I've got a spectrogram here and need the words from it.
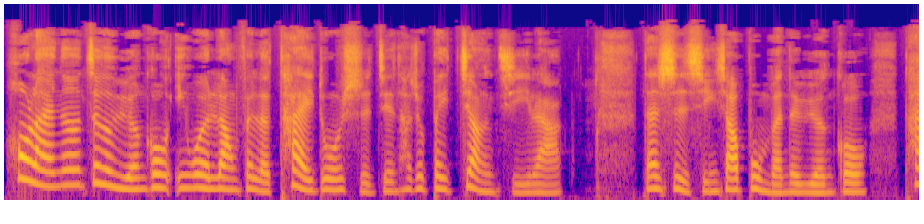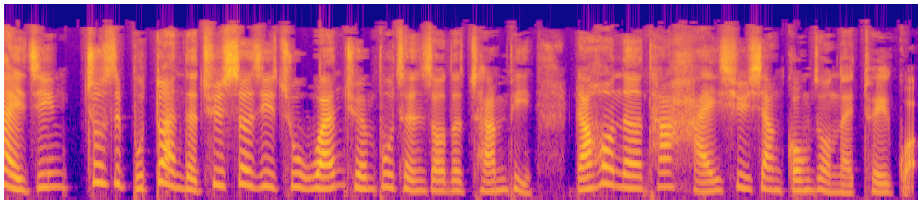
后来呢，这个员工因为浪费了太多时间，他就被降级啦。但是行销部门的员工，他已经就是不断的去设计出完全不成熟的产品，然后呢，他还去向公众来推广。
